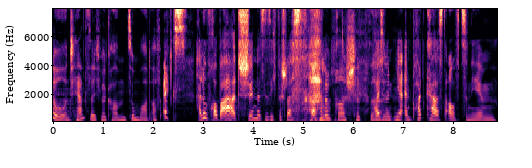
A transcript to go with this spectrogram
Hallo und herzlich willkommen zu Mord auf X. Hallo Frau Barth, schön, dass Sie sich beschlossen haben, Frau Schütze. heute mit mir einen Podcast aufzunehmen.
